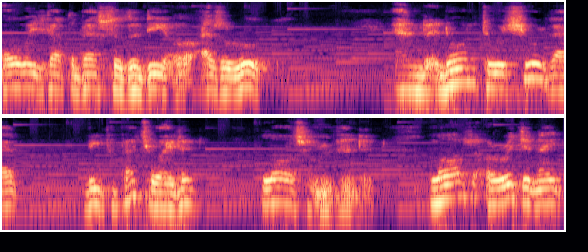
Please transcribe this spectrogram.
always got the best of the deal as a rule. And in order to assure that be perpetuated, laws were invented. Laws originate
